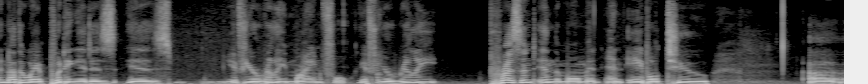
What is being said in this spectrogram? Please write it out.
another way of putting it is is if you're really mindful if you're really present in the moment and able to uh,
